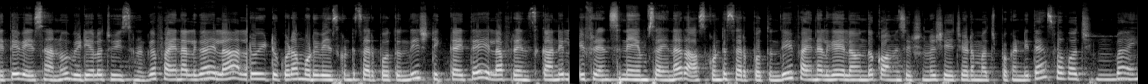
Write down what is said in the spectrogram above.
అయితే వేసాను వీడియోలో చూపిస్తున్నట్టుగా ఫైనల్గా ఇలా అటు ఇటు కూడా ముడి వేసుకుంటే సరిపోతుంది. స్టిక్ అయితే ఇలా ఫ్రెండ్స్ కానీ మీ ఫ్రెండ్స్ నేమ్స్ అయినా రాసుకుంటే సరిపోతుంది. ఫైనల్గా ఎలా ఉందో కామెంట్ సెక్షన్లో షేర్ చేయడం మర్చిపోకండి. థ్యాంక్స్ ఫర్ వాచింగ్. బాయ్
